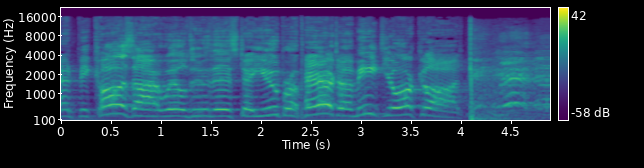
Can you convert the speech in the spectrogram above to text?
And because I will do this to you, prepare to meet your God. Amen.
